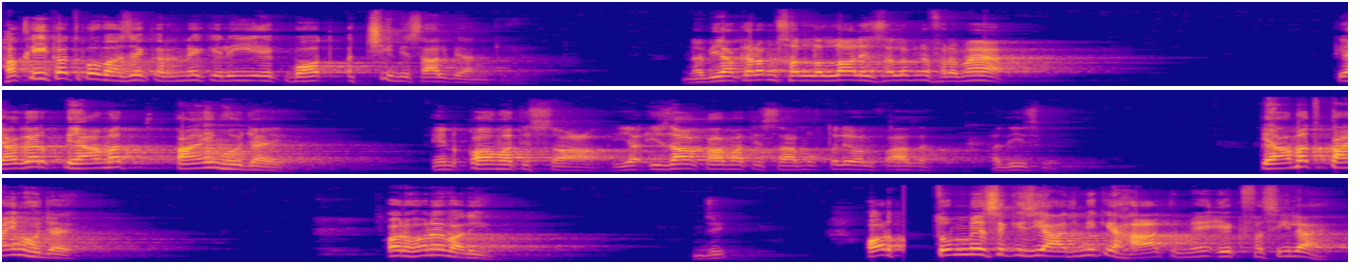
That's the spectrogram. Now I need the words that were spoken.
حقیقت کو واضح کرنے کے لیے ایک بہت اچھی مثال بیان کی ہے۔ نبی اکرم صلی اللہ علیہ وسلم نے فرمایا کہ اگر قیامت قائم ہو جائے، ان قامت السا یا ازا قامت السا مختلف الفاظ ہے حدیث میں، قیامت قائم ہو جائے اور ہونے والی ہو۔ جی۔ اور تم میں سے کسی آدمی کے ہاتھ میں ایک فصیلہ ہے۔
